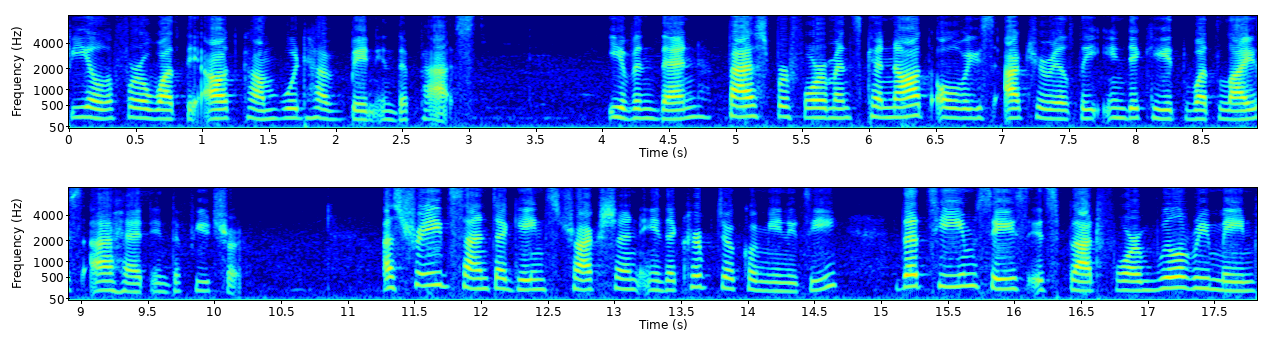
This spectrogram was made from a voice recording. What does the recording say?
feel for what the outcome would have been in the past. Even then, past performance cannot always accurately indicate what lies ahead in the future. As Trade Santa gains traction in the crypto community, the team says its platform will remain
